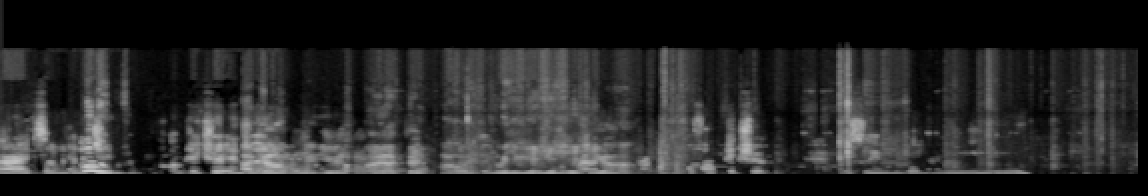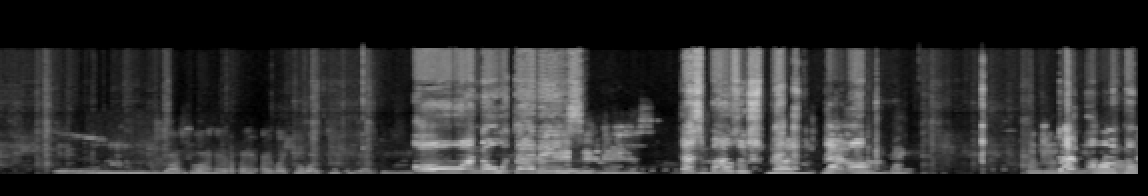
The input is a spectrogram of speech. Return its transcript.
All right, so I'm gonna Woo. change a picture into I'm a going Are to you use free my and update. Yeah. new profile picture. This name will be. Um, Joshua, animate. I like your white TPMV. Oh, I know what that is. That's Bowser's pet. That um that um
